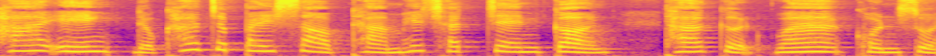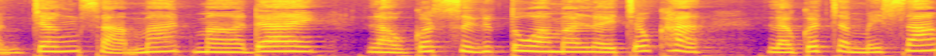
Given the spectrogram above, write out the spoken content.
ข้าเอง เดี๋ยวข้าจะไปสอบถามให้ชัดเจนก่อน ถ้าเกิดว่าคนสวนเจิ้งสามารถมาได้ เราก็ซื้อตัวมาเลยเจ้าค่ะ แล้วก็จะไม่สร้าง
